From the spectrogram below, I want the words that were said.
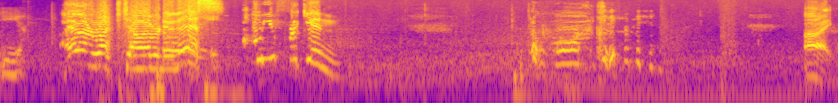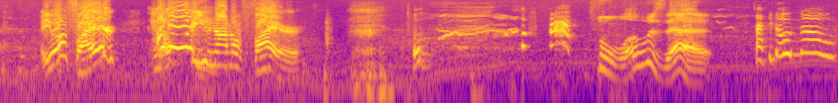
Yeah. I haven't rushed, to however, do this. Oh, you freaking! Oh, damn it. All right. Are you on fire? How are you not on fire? What was that? I don't know.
